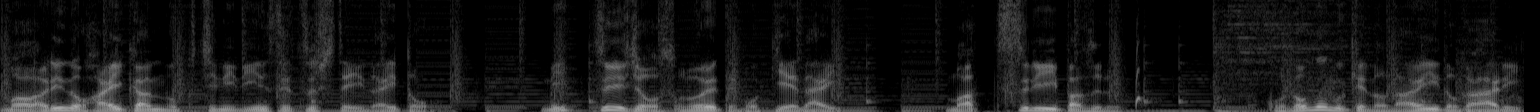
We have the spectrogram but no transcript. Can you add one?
周りの配管の口に隣接していないと3つ以上揃えても消えないマッツ3パズル。子供向けの難易度があり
